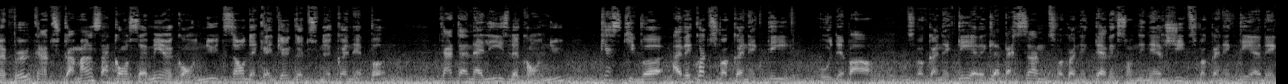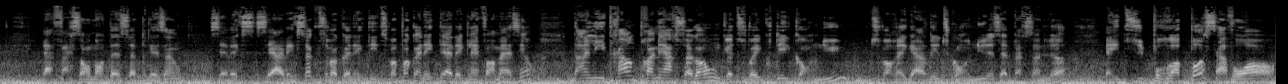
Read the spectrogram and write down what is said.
un peu, quand tu commences à consommer un contenu, disons, de quelqu'un que tu ne connais pas, quand tu analyses le contenu, qu'est-ce qui va, avec quoi tu vas connecter au départ? Tu vas connecter avec la personne, tu vas connecter avec son énergie, tu vas connecter avec la façon dont elle se présente. C'est avec, c'est avec ça que tu vas connecter. Tu vas pas connecter avec l'information. Dans les 30 premières secondes que tu vas écouter le contenu, tu vas regarder du contenu de cette personne-là, ben, tu pourras pas savoir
